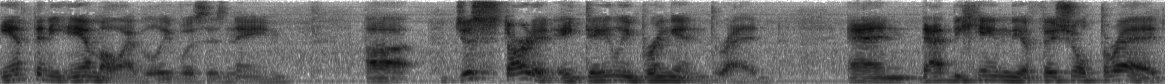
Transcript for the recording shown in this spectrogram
Anthony Ammo, I believe was his name, uh, just started a daily bring in thread. And that became the official thread.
